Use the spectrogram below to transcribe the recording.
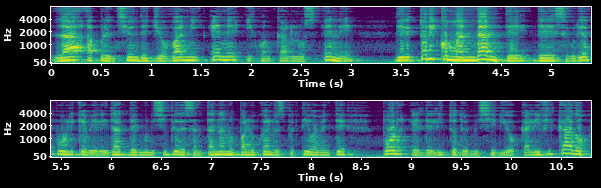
la aprehensión de Giovanni N. y Juan Carlos N., director y comandante de Seguridad Pública y Vialidad del municipio de Santana Nopalucan, respectivamente, por el delito de homicidio calificado.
